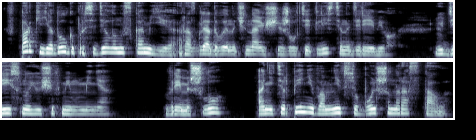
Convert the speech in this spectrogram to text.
В парке я долго просидела на скамье, разглядывая начинающие желтеть листья на деревьях, людей, снующих мимо меня. Время шло, а нетерпение во мне все больше нарастало.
